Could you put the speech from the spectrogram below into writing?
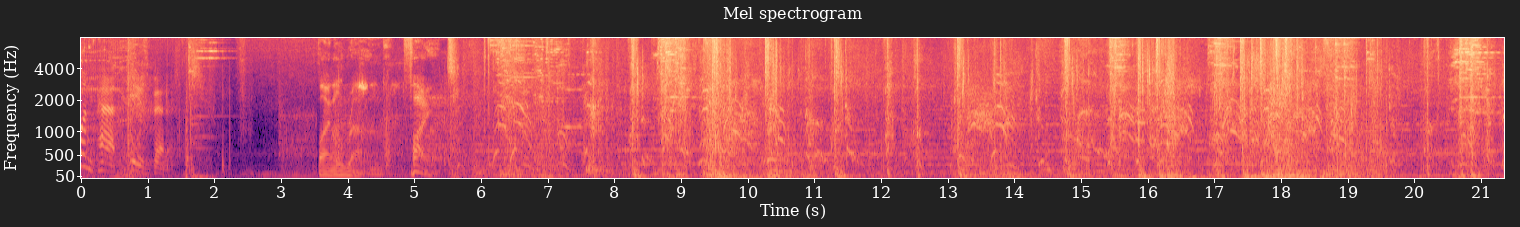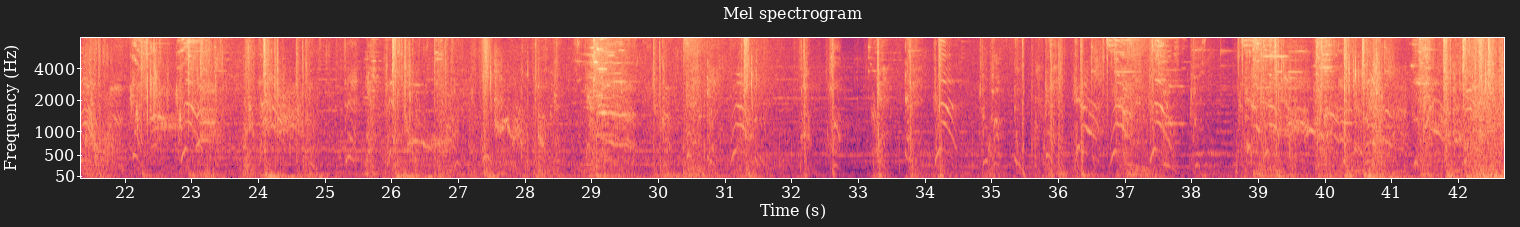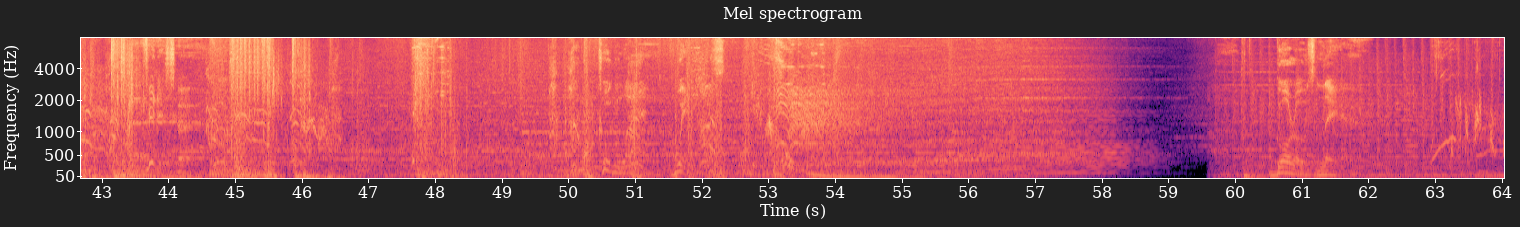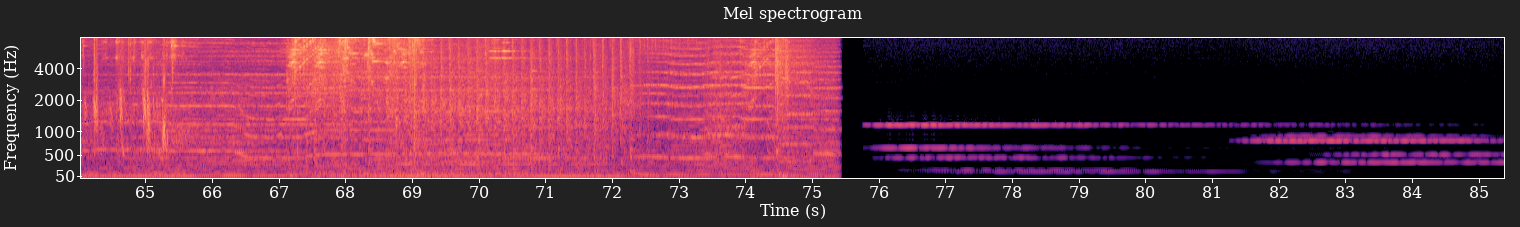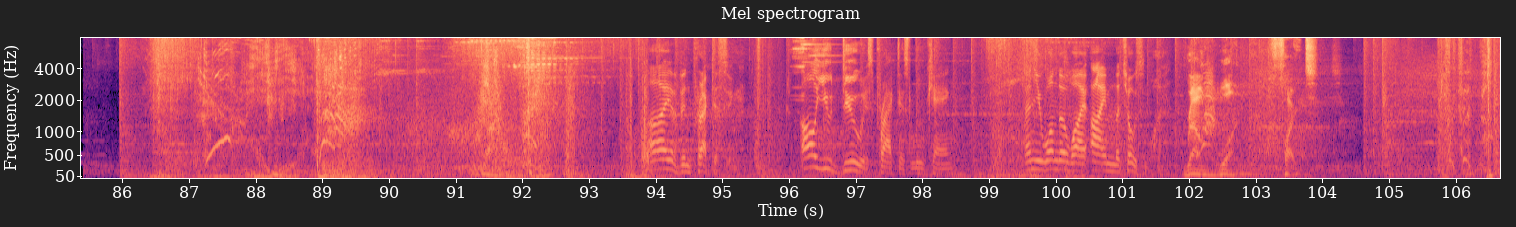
One path is better. Final round, fight. I have been practicing. All you do is practice, Liu Kang. And you wonder why I'm the chosen one. Round one. Fight.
